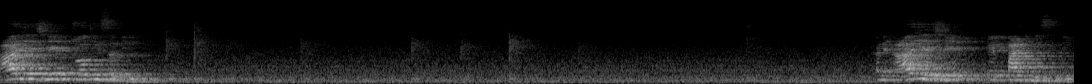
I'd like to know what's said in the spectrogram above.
આ જે છે ચોથી સદી અને આ જે છે એ પાંચમી સદી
